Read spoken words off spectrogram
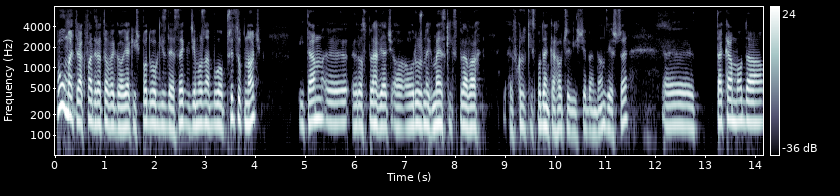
pół metra kwadratowego jakiejś podłogi z desek, gdzie można było przycupnąć i tam e, rozprawiać o, o różnych męskich sprawach w krótkich spodenkach oczywiście będąc jeszcze, e, taka moda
